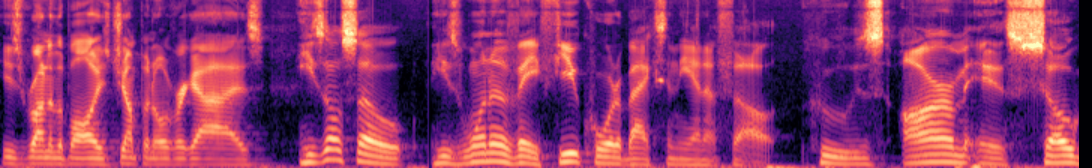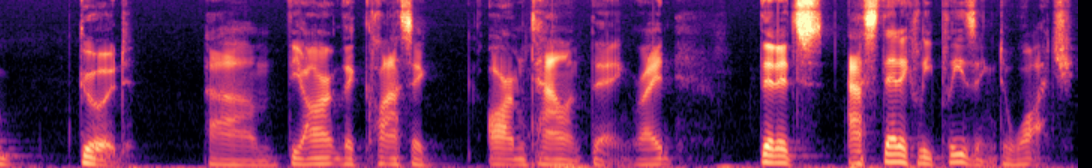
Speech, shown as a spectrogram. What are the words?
He's running the ball. He's jumping over guys. He's also he's one of a few quarterbacks in the NFL whose arm is so good, um, the arm, the classic arm talent thing, right? That it's aesthetically pleasing to watch,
